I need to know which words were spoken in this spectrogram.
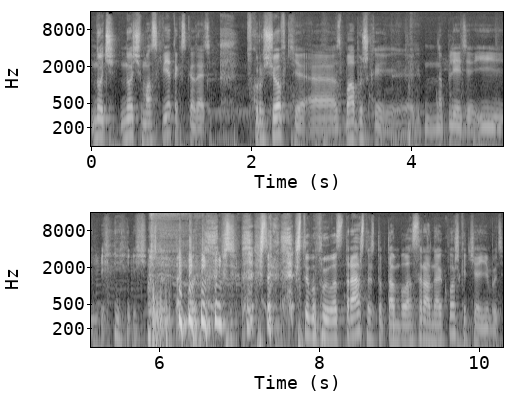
Ночь, ночь в Москве, так сказать, в Хрущевке э, с бабушкой э, на пледе и, и что-нибудь такое, что- что- чтобы было страшно, чтобы там была сраная окошко чья-нибудь.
